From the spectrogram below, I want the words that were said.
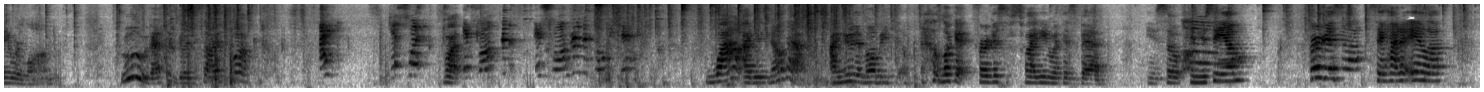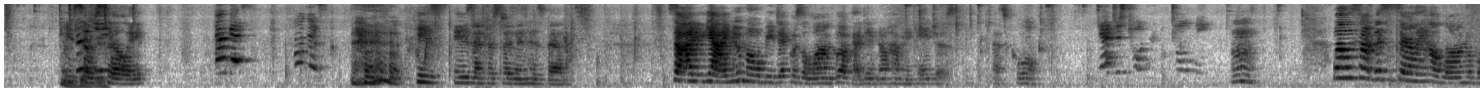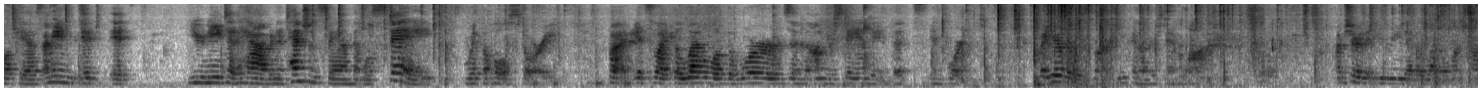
they were long. Ooh, that's a good sized book. I guess what? What? It's longer. It's longer than Moby Dick. Wow, I didn't know that. I knew that Moby. Look at Fergus fighting with his bed. He's so. Can you see him? Fergus, say hi to Ayla. He's so silly. Fergus. Fergus. he's he's interested in his bed. So I yeah I knew Moby Dick was a long book. I didn't know how many pages. That's cool. Dad just told, told me. Mm. Well, it's not necessarily how long a book is. I mean, it it you need to have an attention span that will stay with the whole story. But it's like the level of the words and the understanding that's important. But you're really smart. You can understand a lot. I'm sure that you read at a level much higher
